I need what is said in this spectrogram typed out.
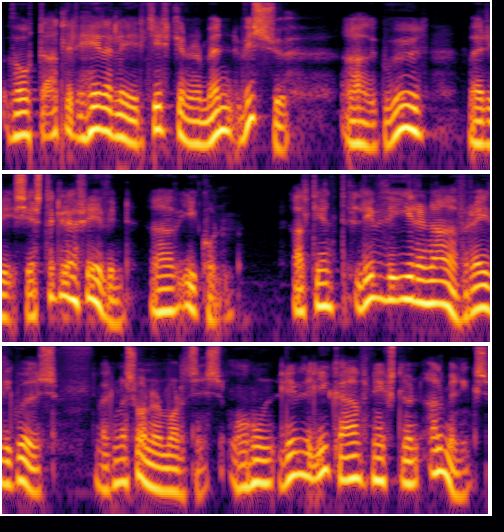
þótt allir heiðarlegir kirkjunar menn vissu að Guð væri sérstaklega hrifin af íkonum. Allt í hend livði Írena af reyði Guðs vegna sonarmorðsins og hún livði líka af neykslun almennings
